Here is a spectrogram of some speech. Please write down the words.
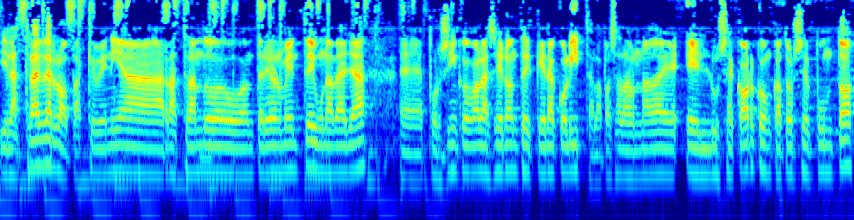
y las tres derrotas que venía arrastrando anteriormente, una de ellas eh, por 5 goles a 0 ante que era colista. La pasada jornada el Lusecor con 14 puntos,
